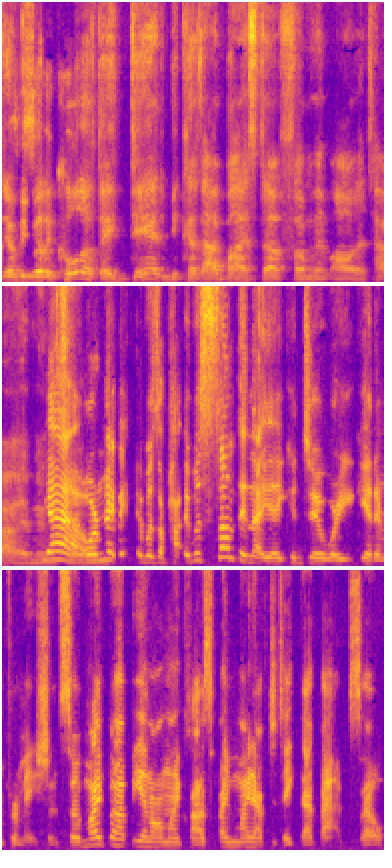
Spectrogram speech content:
it'd be really cool if they did because I buy stuff from them all the time. And yeah, so, or maybe it was a it was something that they could do where you get information. So it might not be an online class. I might have to take that back. So.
